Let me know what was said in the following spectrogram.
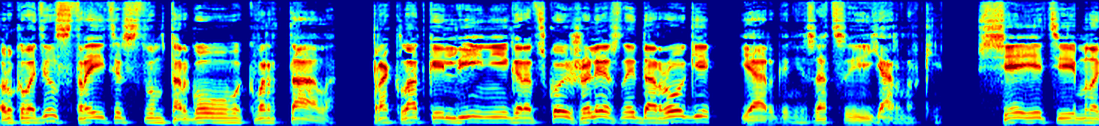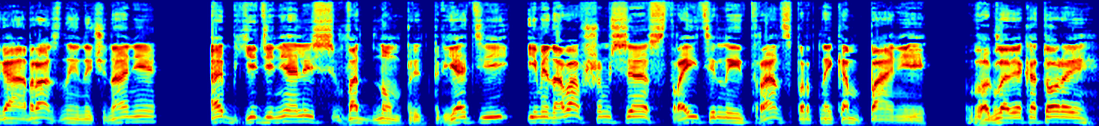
руководил строительством торгового квартала, прокладкой линии городской железной дороги и организацией ярмарки. Все эти многообразные начинания объединялись в одном предприятии, именовавшемся строительной и транспортной компанией, во главе которой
